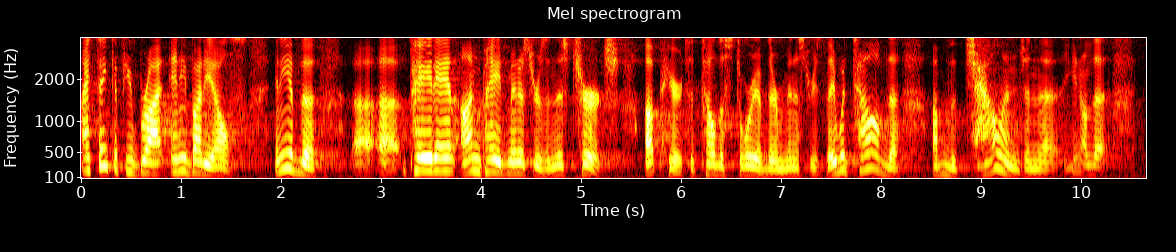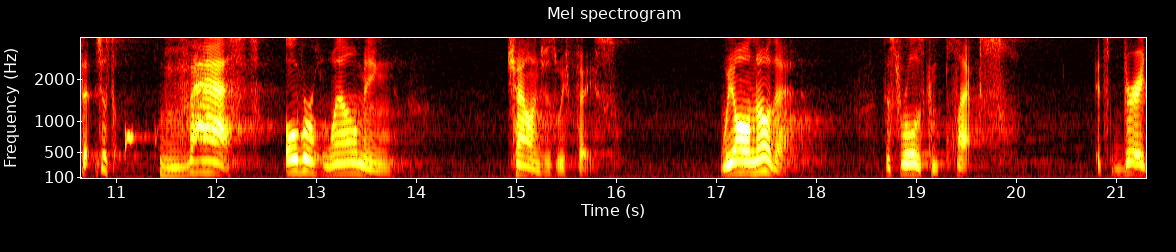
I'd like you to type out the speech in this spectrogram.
I think if you brought anybody else, any of the uh, uh, paid and unpaid ministers in this church up here to tell the story of their ministries, they would tell of the, of the challenge and the, you know, the, the just vast, overwhelming challenges we face. We all know that. This world is complex. It's very,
